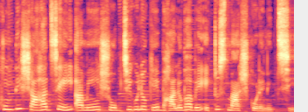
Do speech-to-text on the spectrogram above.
খুন্তির সাহায্যেই আমি সবজিগুলোকে ভালোভাবে একটু স্ম্যাশ করে নিচ্ছি।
